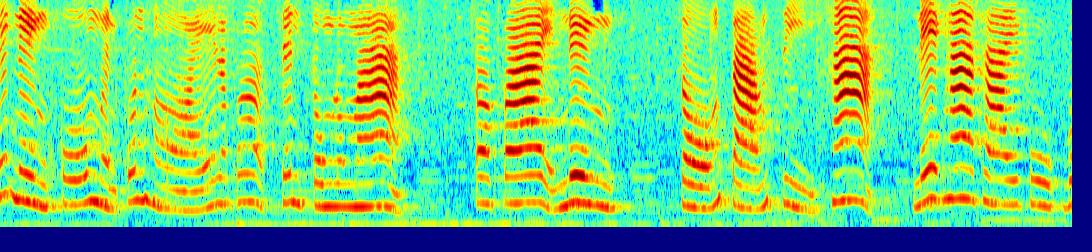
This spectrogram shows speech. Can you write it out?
เลขหนึ่งโค้งเหมือนก้นหอยแล้วก็เส้นตรงลงมา ต่อไปหนึ่งสองสามสี่ห้าเลขห้าไทยผูกโบ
